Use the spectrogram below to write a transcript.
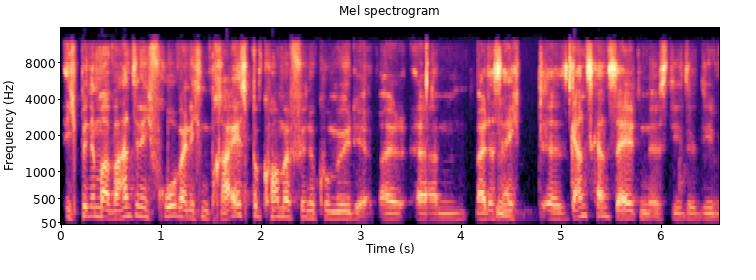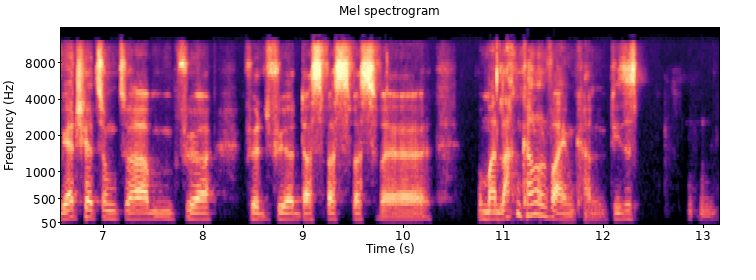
ich bin immer wahnsinnig froh, wenn ich einen Preis bekomme für eine Komödie, weil, ähm, weil das mhm. echt äh, ganz, ganz selten ist, diese, die Wertschätzung zu haben für, für, für das, was, was, äh, wo man lachen kann und weinen kann. Dieses mhm.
